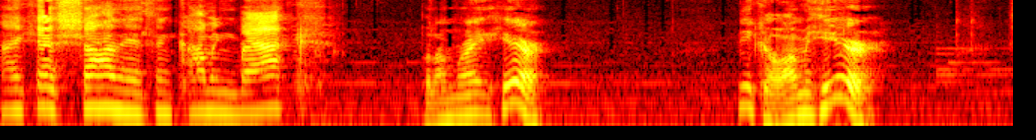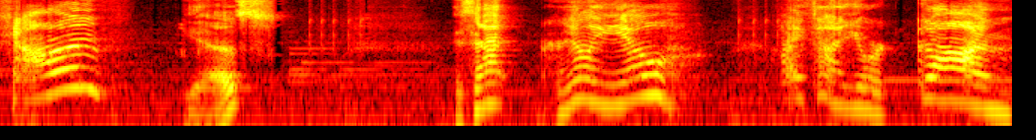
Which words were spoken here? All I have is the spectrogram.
I guess Sean isn't coming back. But I'm right here. Niko, I'm here. Sean? Yes? Is that really you? I thought you were gone.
